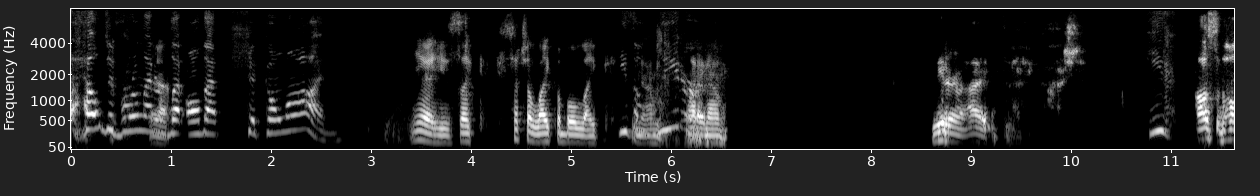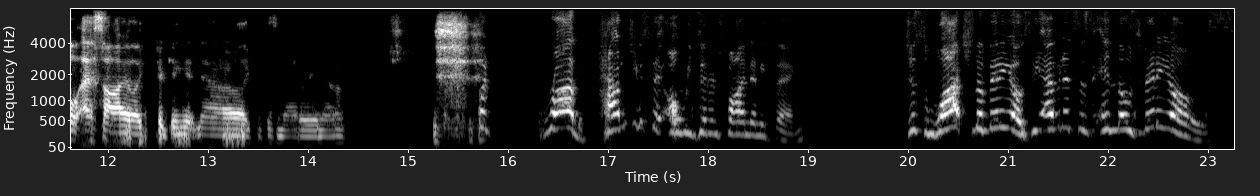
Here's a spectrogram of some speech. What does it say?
the hell did Verlander Yeah. let all that shit go on? Yeah, he's like such a likable like. He's a know, leader. I don't know. Leader, I. Oh gosh. He's Also, the whole SI like picking it now, like it doesn't matter you know. But- Rob. How did you say? Oh, we didn't find anything. Just watch the videos. The evidence is in those videos.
